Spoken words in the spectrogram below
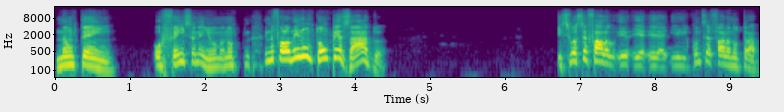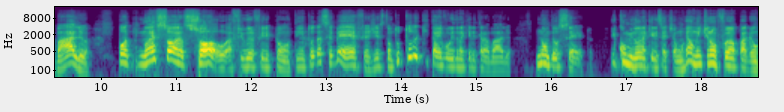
não tem ofensa nenhuma, não, ele não falou nem num tom pesado. E se você fala, e, e, e, quando você fala no trabalho, pô, não é só, só a figura Felipão, tem toda a CBF, a gestão, tudo, tudo que está envolvido naquele trabalho não deu certo. E culminou naquele 7x1. Realmente não foi um apagão.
